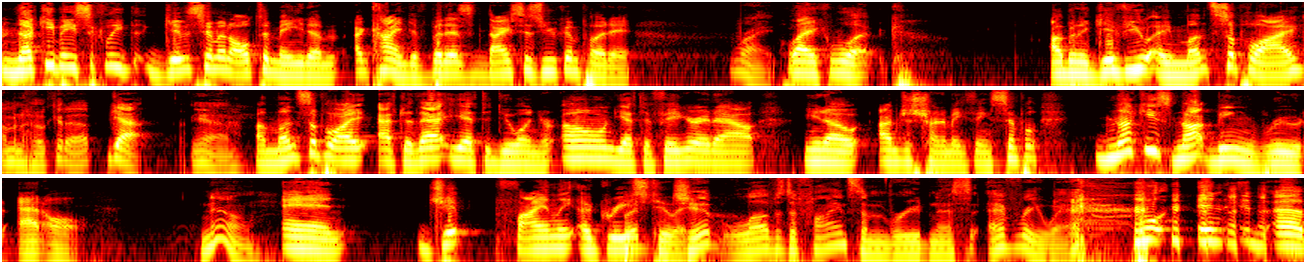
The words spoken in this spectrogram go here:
Nucky basically gives him an ultimatum, uh, kind of, but as nice as you can put it. right. Like, look, I'm going to give you a month's supply. I'm gonna hook it up. Yeah, Yeah. a month's supply. After that, you have to do on your own. You have to figure it out. You know, I'm just trying to make things simple. Nucky's not being rude at all, No. and Gyp finally agrees But to it. Gyp loves to find some rudeness everywhere. well, and uh,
